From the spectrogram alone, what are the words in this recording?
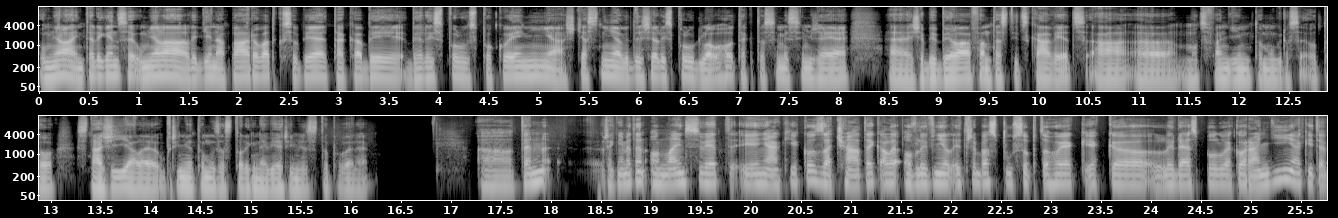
umělá inteligence uměla lidi napárovat k sobě tak, aby byli spolu spokojení a šťastní a vydrželi spolu dlouho, tak to si myslím, že je, že by byla fantastická věc a moc fandím tomu, kdo se o to snaží, ale upřímně tomu za stolik nevěřím, že se to povede. Ten řekněme, ten online svět je nějaký jako začátek, ale ovlivnil i třeba způsob toho, jak, jak eh, lidé spolu jako randí, nějaký ta,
